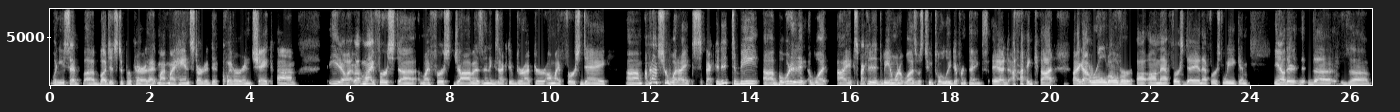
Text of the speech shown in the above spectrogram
when you said uh, budgets to prepare, that my my hand started to quiver and shake. Um, you know, uh, my first uh, my first job as an executive director on my first day. Um, I'm not sure what I expected it to be, uh, but what it what I expected it to be and what it was was two totally different things. And I got I got rolled over uh, on that first day and that first week, and you know, there the the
